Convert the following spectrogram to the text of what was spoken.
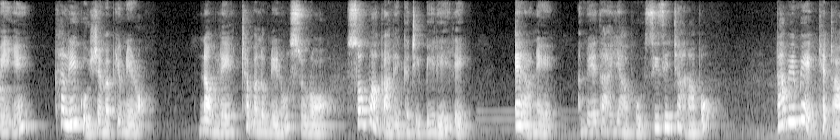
ပေးရင်ခက်လေးကိုရင်မပြုတ်နေတော့ နောက်လဲထပ်မလုပ်နေတော့ဆိုတော့စုံမကလည်းဂတိပေးတယ်တဲ့အဲ့ဒါနဲ့အမဲသားရဖို့စီစဉ်ကြတာပေါ့ဒါပေမဲ့ခက်တာ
